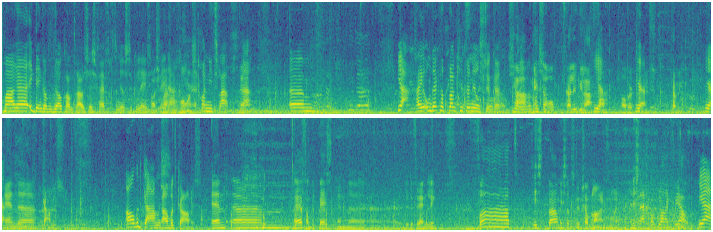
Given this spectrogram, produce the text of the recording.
Maar eh, ik denk dat het wel kan trouwens, 56 toneelstukken lezen in Als je twee maar dagen. honger Als je hebt. gewoon niet slaapt. Ja. Ja. Ehm, ja, hij ontdekt dat plankje toneelstukken. Sorry, ja, met was daarop Caligula van Ja. Albert Ja. Camus. Camus. Ja, En eh Camus. Albert Kamers. Albert Camus. En ehm, van de pest en de, de vreemdeling. Wat is, waarom is dat stuk zo belangrijk voor hem? En is het eigenlijk ook belangrijk voor jou? Ja,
